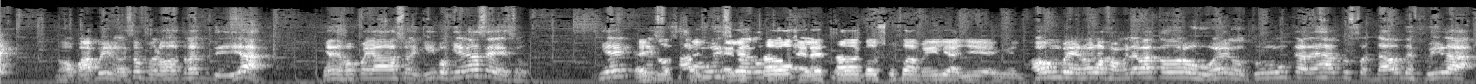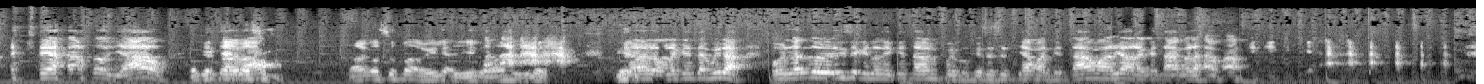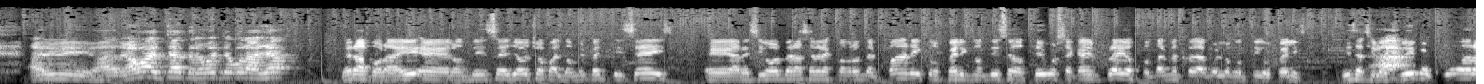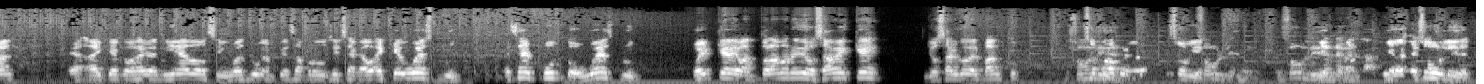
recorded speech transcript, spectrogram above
No, papi, no, eso fue los otros días. Que dejó pegado a su equipo. ¿Quién hace eso? ¿Quién? Él, eso sabe él, estaba, él estaba con su familia allí en el... Hombre, no, la familia va a todos los juegos. Tú nunca dejas a tus soldados de fila este, arrollados. Estaba, estaba, con su familia allí, Mira, ahora que está, mira, Orlando le dice que lo de que estaba enfermo, que se sentía mal, que estaba mareado, ahora que estaba con la familia. Ay, mi madre. Vamos a echar, tenemos este por allá. Mira, por ahí eh, nos dice Yocho para el 2026. Eh, Arecibo volverá a ser el escuadrón del pánico. Félix nos dice: Los Tigers se caen en playoffs. Totalmente de acuerdo contigo, Félix. Dice: Si los ah. Clippers cuadran, eh, hay que coger el miedo. Si Westbrook empieza a producir, se acabó. Es que Westbrook, ese es el punto. Westbrook fue el que levantó la mano y dijo: ¿Saben qué? Yo salgo del banco. Eso, es un líder. Eso es un líder. Eso es un líder, de verdad. Eso es un líder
